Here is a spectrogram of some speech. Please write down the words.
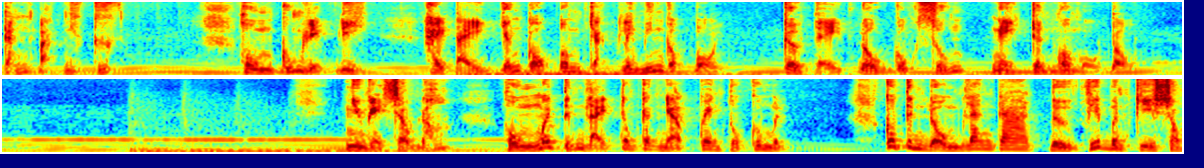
trắng bạc như cước. Hùng cũng liệp đi, Hai tay vẫn còn ôm chặt lấy miếng ngọc bội. Cơ thể đổ gục xuống Ngay trên ngôi mộ tổ. Nhiều ngày sau đó, Hùng mới tỉnh lại trong căn nhà quen thuộc của mình. Có tin đồn lan ra từ phía bên kia sông.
